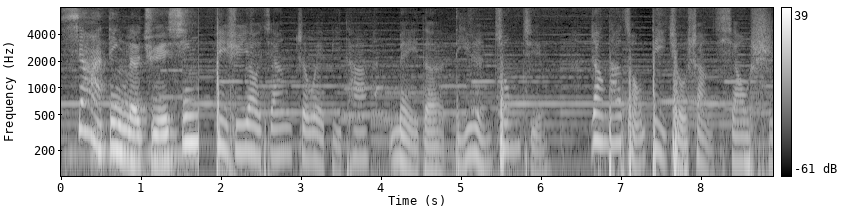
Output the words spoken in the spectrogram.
下定了决心，必须要将这位比她美的敌人终结，让她从地球上消失。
